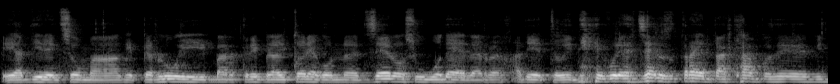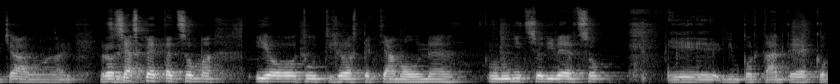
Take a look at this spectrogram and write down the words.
e a dire insomma che per lui baratterebbe la vittoria con 0 su whatever ha detto quindi pure 0 su 30 al campo se vinciamo magari però sì. si aspetta insomma io tutti ce lo aspettiamo un, un inizio diverso e l'importante ecco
